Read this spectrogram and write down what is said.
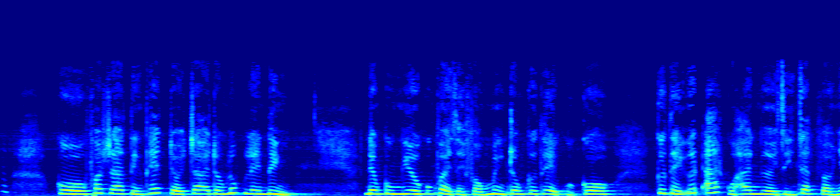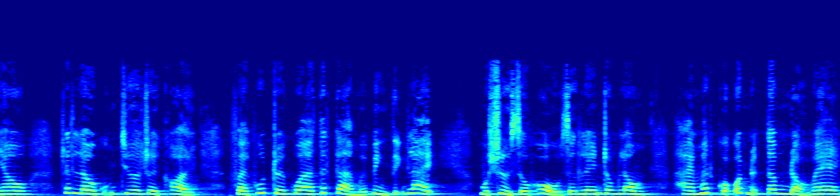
cô phát ra tiếng thét trời trai trong lúc lên đỉnh. Nam Cung Nghiêu cũng phải giải phóng mình trong cơ thể của cô. Cơ thể ướt át của hai người dính chặt vào nhau, rất lâu cũng chưa rời khỏi. Vài phút trôi qua tất cả mới bình tĩnh lại. Một sự xấu hổ dâng lên trong lòng, hai mắt của ốt nội tâm đỏ hoe,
